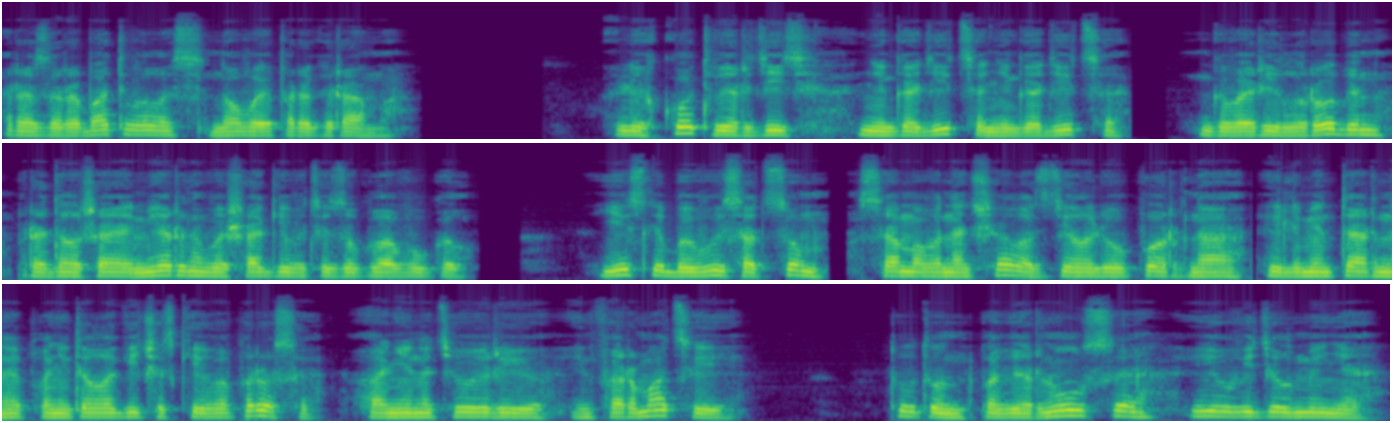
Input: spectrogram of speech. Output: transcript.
разрабатывалась новая программа. Легко твердить «не годится, не годится», говорил Робин, продолжая мерно вышагивать из угла в угол. Если бы вы с отцом с самого начала сделали упор на элементарные планетологические вопросы, а не на теорию информации, тут он повернулся и увидел меня.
